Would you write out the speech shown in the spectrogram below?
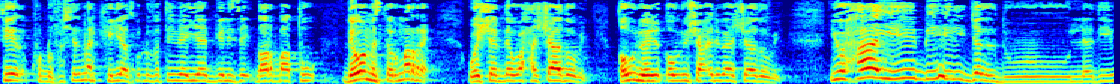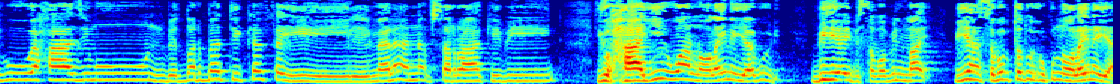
si ku dhufashada mar keliya ad ku dhufatay baa yaabgelisay darbatu de waa master mare washada waxa shaadoobay qawluhu qawlu shaaciri baa shaadoobay yuxaayi bihi ljaldu ladii huwa xaazimun bidarbati kafay lmala nafsa raakibin yuxaayi waa noolaynayaa bu yidhi bihi ay bisababi lmaai biyaha sababtood wuxuu ku noolaynaya.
